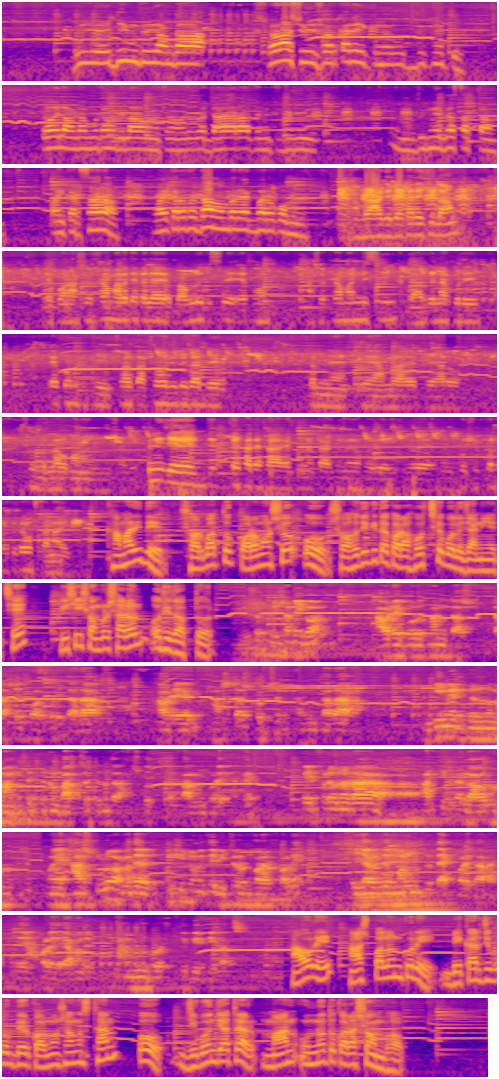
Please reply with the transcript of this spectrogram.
দুই ডিম দুই আমরা সরাসরি সরকারি কোনো উদ্যোগ নিতে তাহলে আমরা মোটামুটি লাভ হতো আমাদের ঢাকা রাজনীতি উদ্যোগ নিয়ে ব্যস্ত থাকতাম পাইকার ছাড়া, পাইকারের তো দাম আমরা একবারও কম নেই আমরা আগে দেখা রেছিলাম এখন আশের খামারে দেখা যায় বাবলু দিচ্ছে এখন আশের খামার নিচ্ছি গার্জে না করে। এখন কি সরকার সহযোগিতা দেয় সামনে আমরা এতে আরও সুন্দর লাভবান। নিজের দেখা দেখা একজন একটা হয়ে প্রশিক্ষণের ব্যবস্থা নাই। খামারিদের সর্বাত্মক পরামর্শ ও সহযোগিতা করা হচ্ছে বলে জানিয়েছে কৃষি সম্প্রসারণ অধিদপ্তর। কৃষক কৃষানীগণ হাওড়ে গরু ধান চাষ চাষের পরপরই তারা হাওড়ে হাঁস চাষ করছেন এবং তারা ডিমের জন্য, মাংসের জন্য, বাচ্চার জন্য তারা হাঁস পালন করে থাকে। এর ফলে ওনারা আর্থিকভাবে লাভবান হচ্ছেন। ওই হাঁসগুলো আমাদের কৃষি জমিতে বিতরণ করার ফলে এই ত্যাগ করে তারা। এর ফলে আমাদের কৃষি জমির বৃদ্ধি পাচ্ছে। হাওরে হাঁস পালন করে বেকার যুবকদের কর্মসংস্থান ও জীবনযাত্রার মান উন্নত করা সম্ভব।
